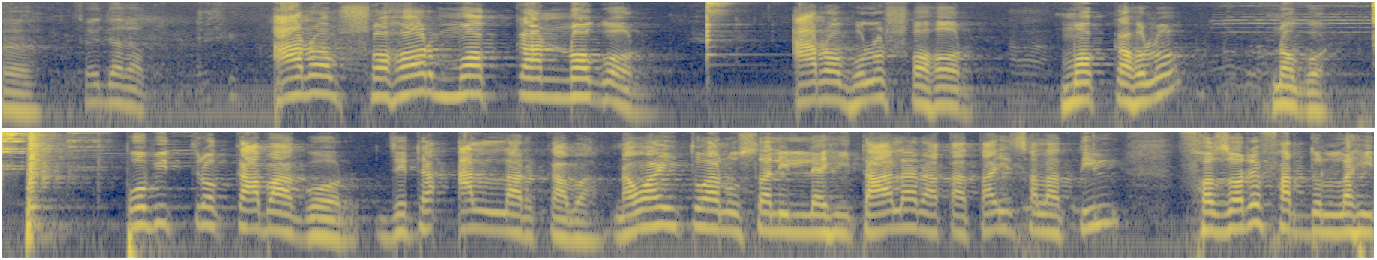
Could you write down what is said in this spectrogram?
হ্যাঁ। আরব শহর, মক্কা, নগর। আরব হলো শহর, মক্কা হলো নগর। পবিত্র কাবাগর যেটা আল্লাহর কাবা। নাওয়াই তো আনুসালিল্লাহি তালা রাকা তাই সালাতিল ফজরে ফারদুল্লাহি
